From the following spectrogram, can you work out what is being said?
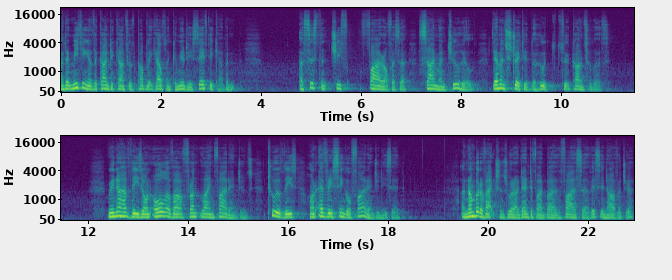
At a meeting of the County Council's Public Health and Community Safety Cabinet, Assistant Chief Fire Officer Simon Chuhill demonstrated the hood to councillors. We now have these on all of our frontline fire engines, two of these on every single fire engine, he said. A number of actions were identified by the fire service in Hertfordshire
